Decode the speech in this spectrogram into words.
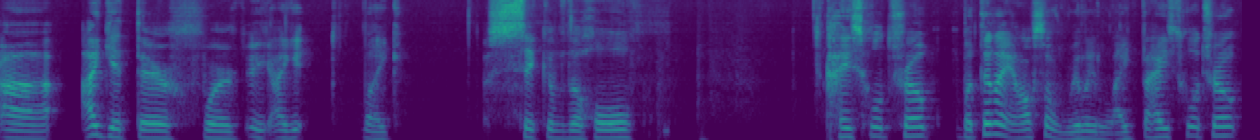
Uh, I get there where I get like sick of the whole high school trope, but then I also really like the high school trope.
